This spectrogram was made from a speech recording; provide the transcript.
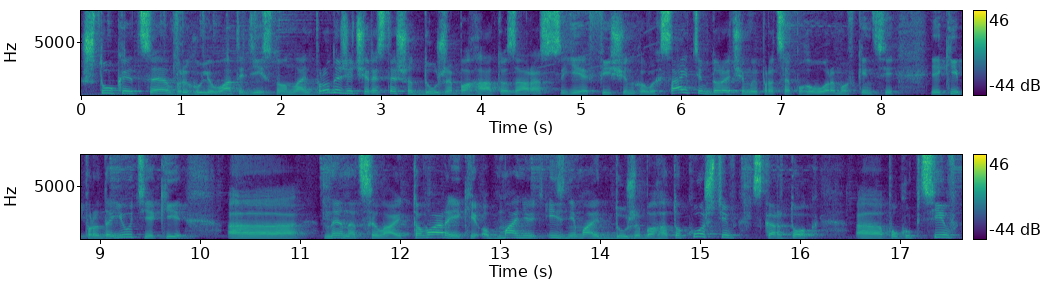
штуки це врегулювати дійсно онлайн-продажі через те, що дуже багато зараз є фішингових сайтів. До речі, ми про це поговоримо в кінці, які продають, які не надсилають товари, які обманюють і знімають дуже багато коштів з карток покупців,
